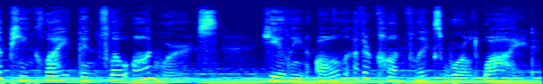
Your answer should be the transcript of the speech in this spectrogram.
The pink light then flow onwards, healing all other conflicts worldwide.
